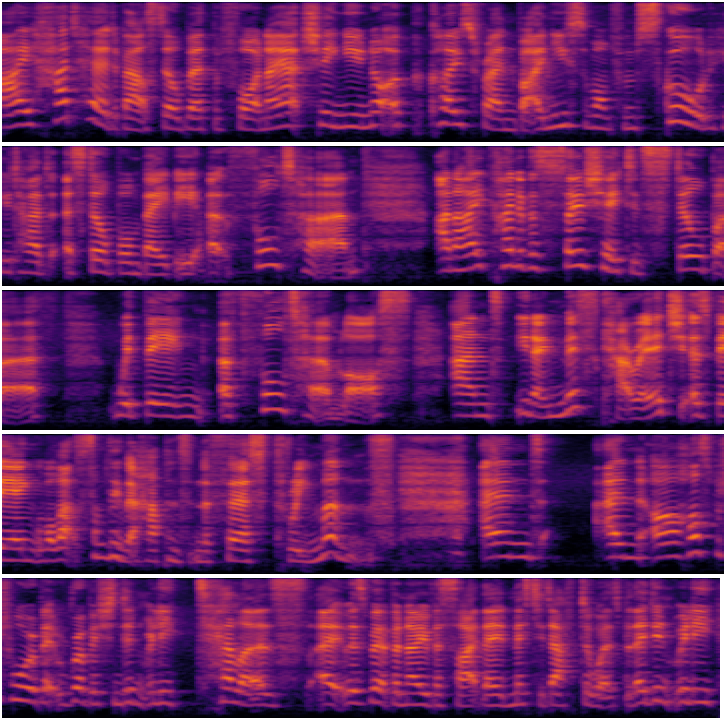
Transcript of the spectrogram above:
I had heard about stillbirth before, and I actually knew not a close friend, but I knew someone from school who'd had a stillborn baby at full term, and I kind of associated stillbirth with being a full term loss and you know miscarriage as being well that's something that happens in the first three months. And and our hospital were a bit rubbish and didn't really tell us. Uh, it was a bit of an oversight, they admitted afterwards, but they didn't really,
